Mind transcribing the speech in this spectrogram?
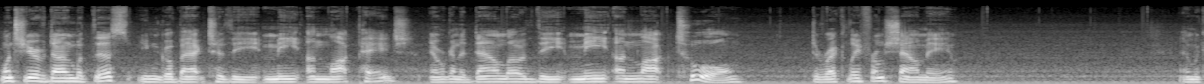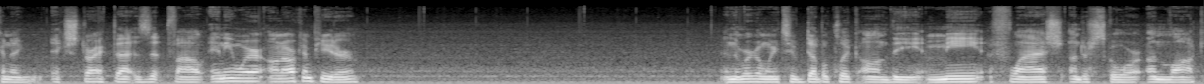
Once you're done with this, you can go back to the Mi Unlock page and we're going to download the Mi Unlock tool directly from Xiaomi and we can extract that zip file anywhere on our computer and then we're going to double click on the Mi Flash underscore unlock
